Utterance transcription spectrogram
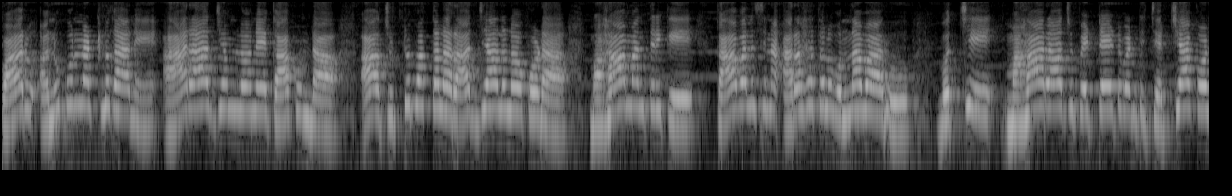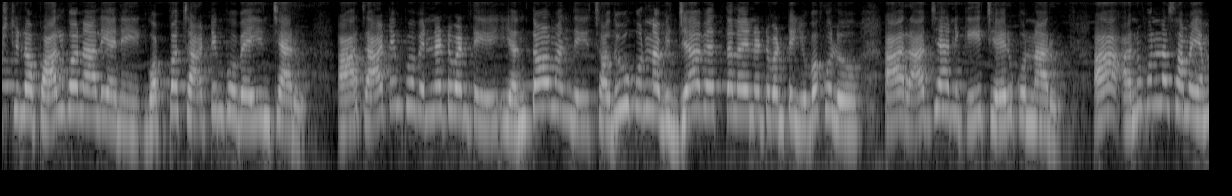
వారు అనుకున్నట్లుగానే ఆ రాజ్యంలోనే కాకుండా ఆ చుట్టుపక్కల రాజ్యాలలో కూడా మహామంత్రికి కావలసిన అర్హతలు ఉన్నవారు వచ్చి మహారాజు పెట్టేటువంటి చర్చాగోష్ఠిలో పాల్గొనాలి అని గొప్ప చాటింపు వేయించారు. ఆ చాటింపు విన్నటువంటి ఎంతోమంది చదువుకున్న విద్యావేత్తలైనటువంటి యువకులు ఆ రాజ్యానికి చేరుకున్నారు. ఆ అనుకున్న సమయం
